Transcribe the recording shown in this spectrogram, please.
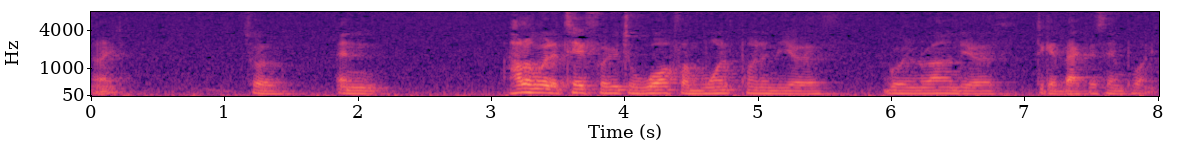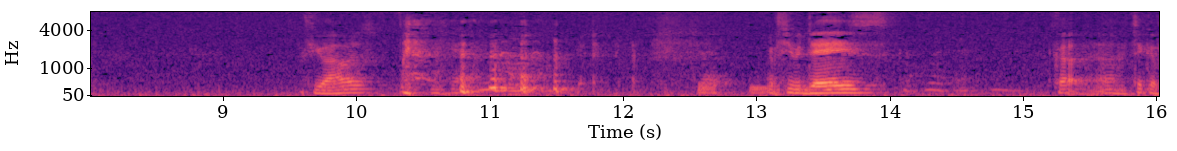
Right? So, and how long would it take for you to walk from one point in the Earth, going around the Earth, to get back to the same point? A few hours? a few days, uh, take a,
